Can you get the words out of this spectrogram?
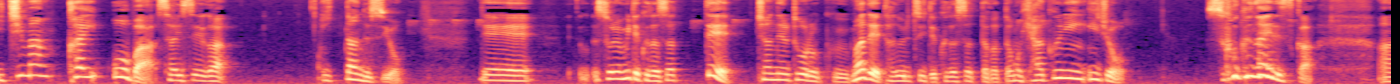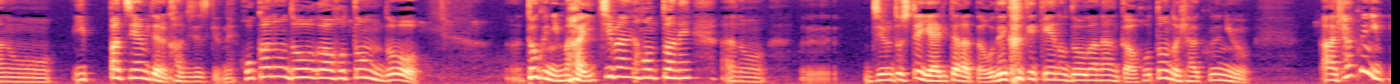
1万回オーバー再生がいったんですよ。でそれを見てくださってチャンネル登録までたどり着いてくださった方も100人以上。すごくないですか？あの一発屋みたいな感じですけどね。他の動画はほとんど特にまあ一番本当はねあの自分としてやりたかったお出かけ系の動画なんかほとんど100人あ100人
